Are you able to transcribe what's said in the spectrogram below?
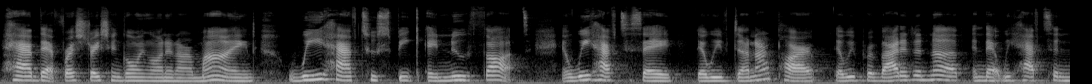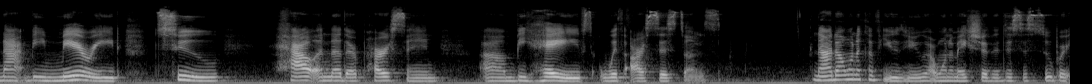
have that frustration going on in our mind, we have to speak a new thought and we have to say that we've done our part, that we've provided enough, and that we have to not be married to how another person um, behaves with our systems. Now, I don't want to confuse you. I want to make sure that this is super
